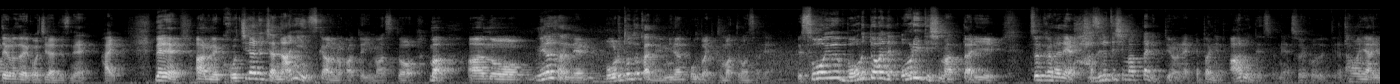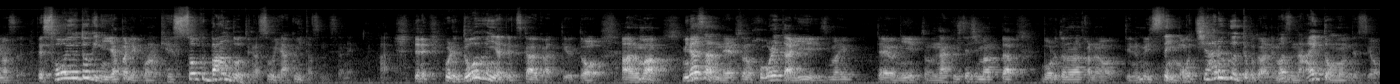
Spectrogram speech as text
ということでこちらですね。はい。でね、あのね、こちらでじゃあ何に使うのかと言いますと、まあ、あの、皆さんね、ボルトとかでみんなオートバイに止まってますよね。でそういうボルトがね、折れてしまったり、それからね、外れてしまったりっていうのはね、やっぱりね、あるんですよね。そういうことってたまにあります。で、そういう時にやっぱりね、この結束バンドっていうのはすごい役に立つんですよね。はい。でね、これどういうふうにやって使うかっていうと、あの、まあ、皆さんね、その、掘れたり、たように、その、なくしてしまったボルトの中のっていうのに、すでに持ち歩くってことはね、まずないと思うんですよ。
